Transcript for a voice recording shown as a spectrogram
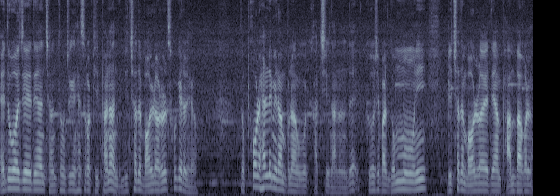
에드워즈에 대한 전통적인 해석을 비판한 리처드 멀러를 소개를 해요. 또 폴 헬림이라는 분하고 같이 나누는데 그것이 바로 논문이 리차드 멀러에 대한 반박을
